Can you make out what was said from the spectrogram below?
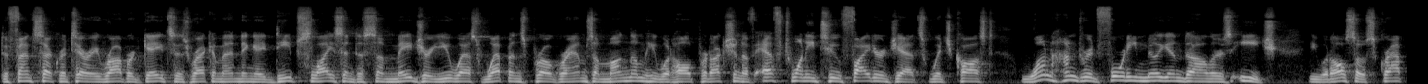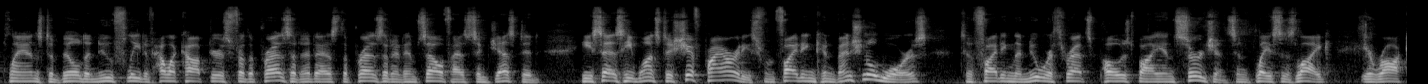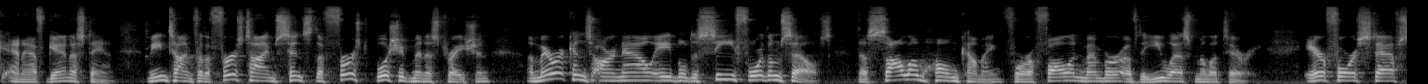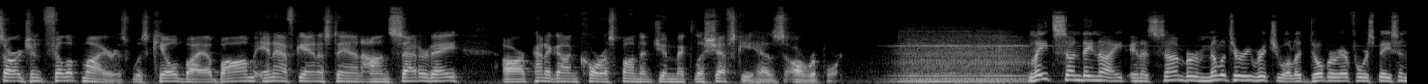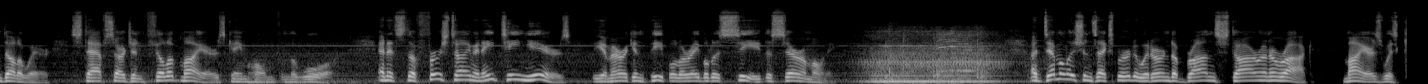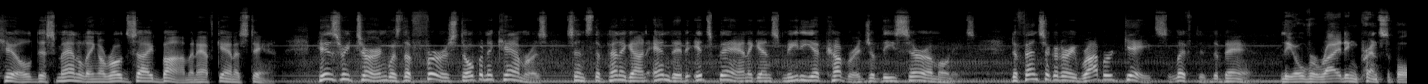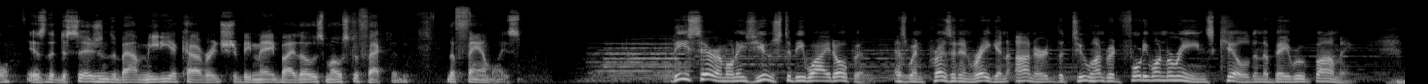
Defense Secretary Robert Gates is recommending a deep slice into some major U.S. weapons programs. Among them, he would halt production of F 22 fighter jets, which cost $140 million each. He would also scrap plans to build a new fleet of helicopters for the president, as the president himself has suggested. He says he wants to shift priorities from fighting conventional wars to fighting the newer threats posed by insurgents in places like Iraq and Afghanistan. Meantime, for the first time since the first Bush administration, Americans are now able to see for themselves the solemn homecoming for a fallen member of the U.S. military. Air Force Staff Sergeant Philip Myers was killed by a bomb in Afghanistan on Saturday. Our Pentagon correspondent Jim Miklaszewski has our report. Late Sunday night, in a somber military ritual at Dover Air Force Base in Delaware, Staff Sergeant Philip Myers came home from the war. And it's the first time in 18 years the American people are able to see the ceremony. A demolitions expert who had earned a Bronze Star in Iraq Myers was killed dismantling a roadside bomb in Afghanistan. His return was the first open to cameras since the Pentagon ended its ban against media coverage of these ceremonies. Defense Secretary Robert Gates lifted the ban. The overriding principle is that decisions about media coverage should be made by those most affected, the families. These ceremonies used to be wide open, as when President Reagan honored the 241 Marines killed in the Beirut bombing.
